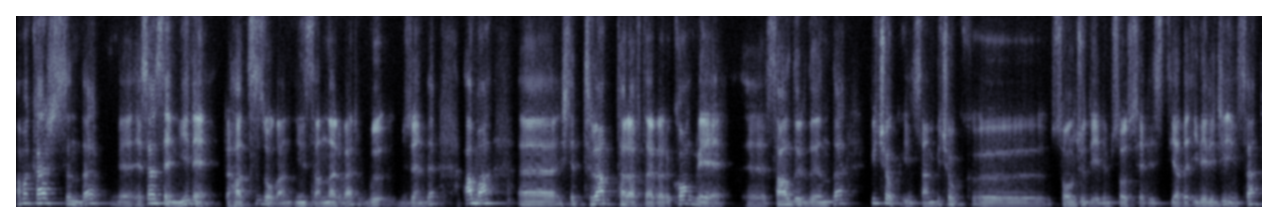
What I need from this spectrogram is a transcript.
Ama karşısında e, esasen yine rahatsız olan insanlar var bu düzenden. Ama e, işte Trump taraftarları kongreye e, saldırdığında birçok insan, birçok e, solcu diyelim, sosyalist ya da ilerici insan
